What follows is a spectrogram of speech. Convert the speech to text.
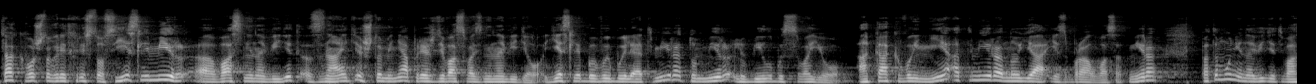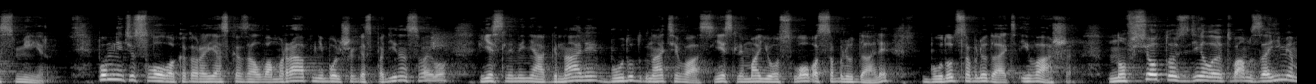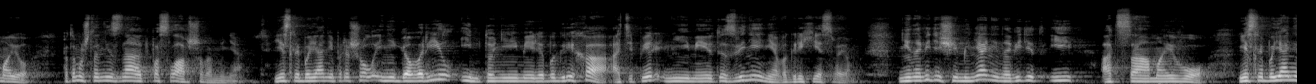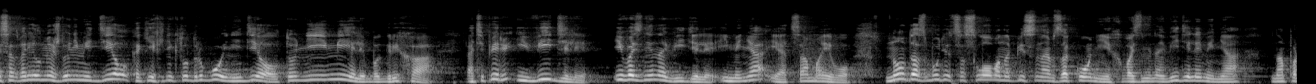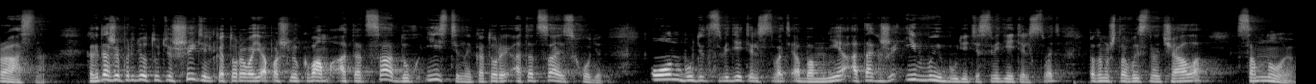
Итак, вот что говорит Христос. «Если мир э, вас ненавидит, знайте, что меня прежде вас возненавидел. Если бы вы были от мира, то мир любил бы свое. А как вы не от мира, но я избрал вас от мира, потому ненавидит вас мир». Помните слово, которое я сказал вам, раб не больше господина своего. Если меня гнали, будут гнать и вас. Если мое слово соблюдали, будут соблюдать и ваше. Но все то сделают вам за имя мое, потому что не знают пославшего меня. Если бы я не пришел и не говорил им, то не имели бы греха, а теперь не имеют извинения во грехе своем. Ненавидящий меня ненавидит и Отца моего. Если бы я не сотворил между ними дел, каких никто другой не делал, то не имели бы греха а теперь и видели, и возненавидели и меня, и отца моего. Но да сбудется слово, написанное в законе их, возненавидели меня напрасно. Когда же придет утешитель, которого я пошлю к вам от Отца, Дух истины, который от Отца исходит, он будет свидетельствовать обо мне, а также и вы будете свидетельствовать, потому что вы сначала со мною.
